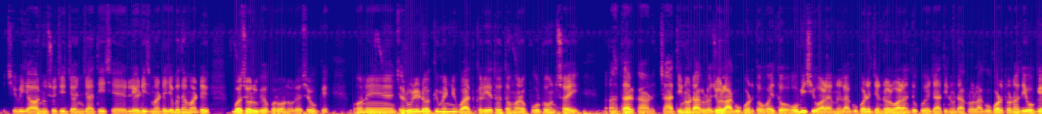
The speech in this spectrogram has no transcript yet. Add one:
પછી બીજા અનુસૂચિત જનજાતિ છે લેડીઝ માટે છે, બધા માટે બસો રૂપિયા ભરવાનું રહેશે ઓકે અને જરૂરી ડોક્યુમેન્ટની વાત કરીએ તો તમારો ફોટો સહી આધાર કાર્ડ, જાતિનો દાખલો જો લાગુ પડતો હોય તો ઓબીસી વાળા એમને લાગુ પડે. જનરલ વાળાને તો કોઈ જાતિનો દાખલો લાગુ પડતો નથી ઓકે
